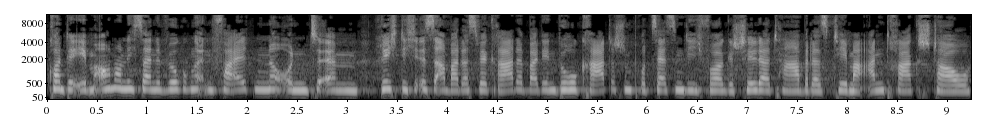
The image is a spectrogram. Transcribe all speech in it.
konnte eben auch noch nicht seine Wirkungen entfalten. Und ähm, richtig ist aber, dass wir gerade bei den bürokratischen Prozessen, die ich vorher geschildert habe, das Thema Antragsstau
